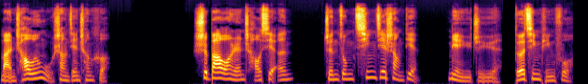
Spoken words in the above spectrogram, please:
满朝文武上间称贺。是八王人朝谢恩，真宗亲接上殿，面谕之曰：“德清平复，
